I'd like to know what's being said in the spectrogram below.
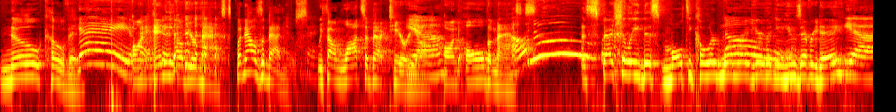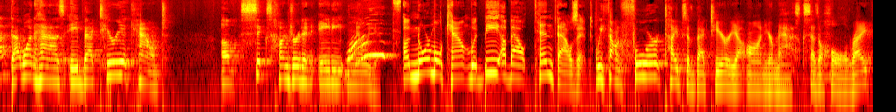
no COVID Yay! on Okay, any of your masks. But now's the bad news. We found lots of bacteria Yeah. on all the masks. Oh no! Especially this multicolored one right here that you use every day. Yeah. That one has a bacteria count of 680 million. A normal count would be about 10,000. We found four types of bacteria on your masks as a whole, right?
